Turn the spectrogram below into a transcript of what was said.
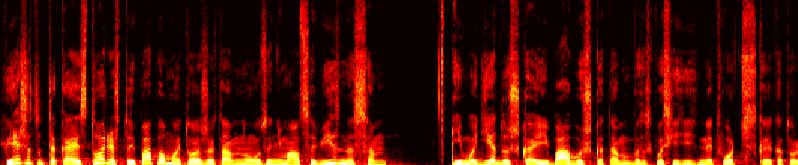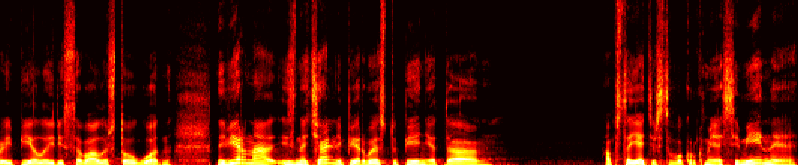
И, конечно, тут такая история, что и папа мой тоже там, ну, занимался бизнесом, и мой дедушка, и бабушка там восхитительная творческая, которая и пела, и рисовала, и что угодно. Наверное, изначально первая ступень — это обстоятельства вокруг меня семейные,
